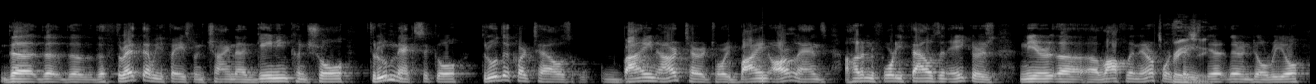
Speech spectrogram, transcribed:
The, the, the, the threat that we face from China gaining control through Mexico, through the cartels buying our territory, buying our lands, 140,000 acres near the uh, Laughlin Air Force Base there, there in Del Rio.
